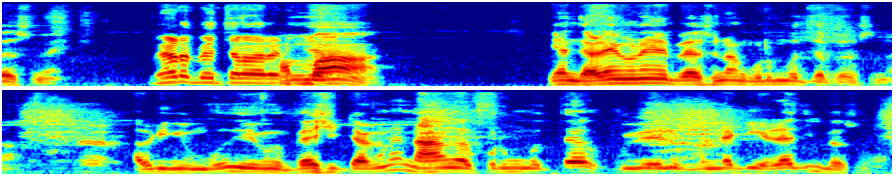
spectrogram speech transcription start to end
பேசுவேன். மேடை பேச்சாளர் ஆமா. என் தலைவனே பேசுனா குடும்பத்தை பேசுனா அப்படிங்கும்போது இவங்க பேசிட்டாங்கன்னா நாங்கள் குடும்பத்தை பிள்ளைகள் பொண்டாட்டி எல்லாத்தையும் பேசுவோம்.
